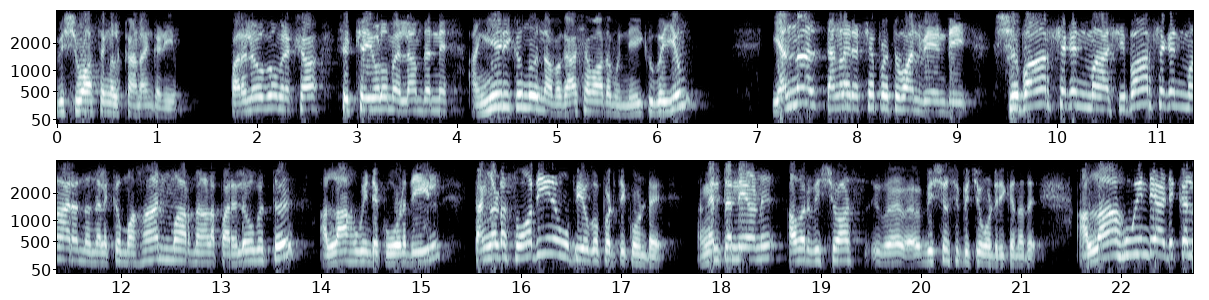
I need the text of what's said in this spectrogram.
വിശ്വാസങ്ങൾ കാണാൻ കഴിയും. പരലോകവും രക്ഷാ ശിക്ഷകളും എല്ലാം തന്നെ അംഗീകരിക്കുന്നു എന്ന അവകാശവാദം ഉന്നയിക്കുകയും എന്നാൽ തങ്ങളെ രക്ഷപ്പെടുത്തുവാൻ വേണ്ടി ശുപാർശകന്മാർ ശുപാർശകന്മാരെന്ന നിലയ്ക്ക് മഹാന്മാർ നാളെ പരലോകത്ത് അള്ളാഹുവിന്റെ കോടതിയിൽ തങ്ങളുടെ സ്വാധീനം ഉപയോഗപ്പെടുത്തിക്കൊണ്ട് അങ്ങനെ തന്നെയാണ് അവർ വിശ്വാസ വിശ്വസിപ്പിച്ചുകൊണ്ടിരിക്കുന്നത്. അള്ളാഹുവിന്റെ അടുക്കൽ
